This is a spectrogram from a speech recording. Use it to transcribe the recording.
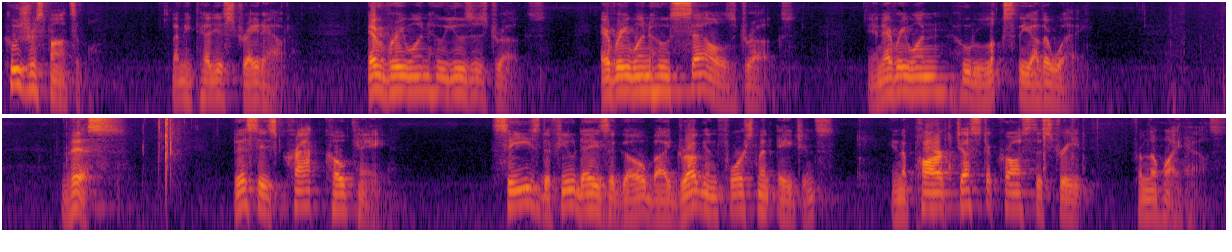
Who's responsible? Let me tell you straight out everyone who uses drugs, everyone who sells drugs, and everyone who looks the other way. This, this is crack cocaine, seized a few days ago by drug enforcement agents in a park just across the street from the White House.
